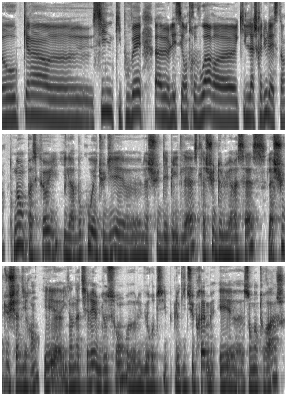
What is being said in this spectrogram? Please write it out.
aucun signe qui pouvait laisser entrevoir qu'il lâcherait du lest. Hein. Non, parce qu'il a beaucoup étudié euh, la chute des pays de l'Est, la chute de l'URSS, la chute du Shah d'Iran, et euh, il en a tiré une leçon, euh, le, guide suprême et son entourage,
